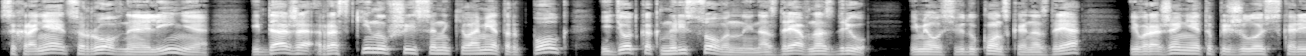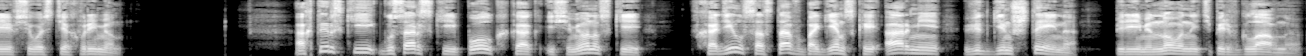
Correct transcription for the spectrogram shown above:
сохраняется ровная линия, и даже раскинувшийся на километр полк идет как нарисованный, ноздря в ноздрю, имелось в виду конская ноздря, и выражение это прижилось, скорее всего, с тех времен. Ахтырский гусарский полк, как и Семеновский, входил в состав богемской армии Витгенштейна, переименованный теперь в главную,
